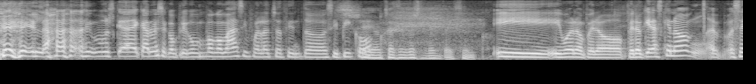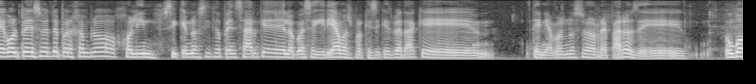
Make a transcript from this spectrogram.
la búsqueda de Carmen se complicó un poco más y fue el 800 y pico. Sí, 875. Y, y bueno, pero, pero quieras que no, ese golpe de suerte, por ejemplo, Jolín, sí que nos hizo pensar que lo conseguiríamos, porque sí que es verdad que teníamos nuestros reparos de hubo,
